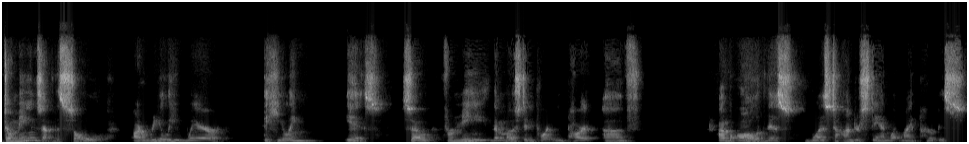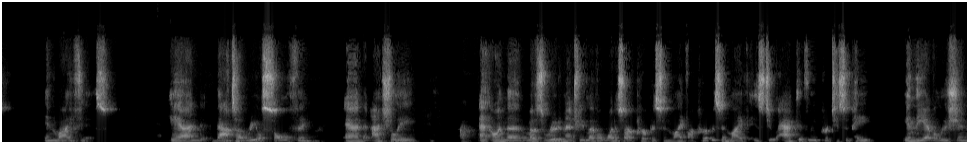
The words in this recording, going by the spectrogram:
domains of the soul are really where the healing is. So for me, the most important part of of all of this was to understand what my purpose in life is. And that's a real soul thing. And actually, on the most rudimentary level, what is our purpose in life? Our purpose in life is to actively participate in the evolution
